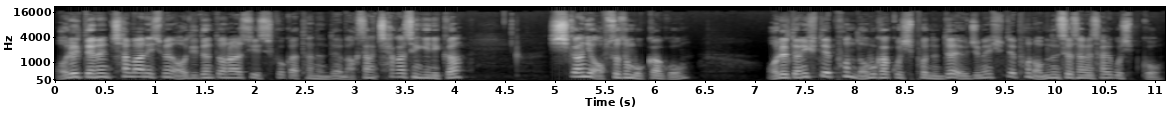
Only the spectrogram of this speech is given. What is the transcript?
어릴 때는 차만 있으면 어디든 떠날 수 있을 것 같았는데 막상 차가 생기니까 시간이 없어서 못 가고 어릴 때는 휴대폰 너무 갖고 싶었는데 요즘에 휴대폰 없는 세상에 살고 싶고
